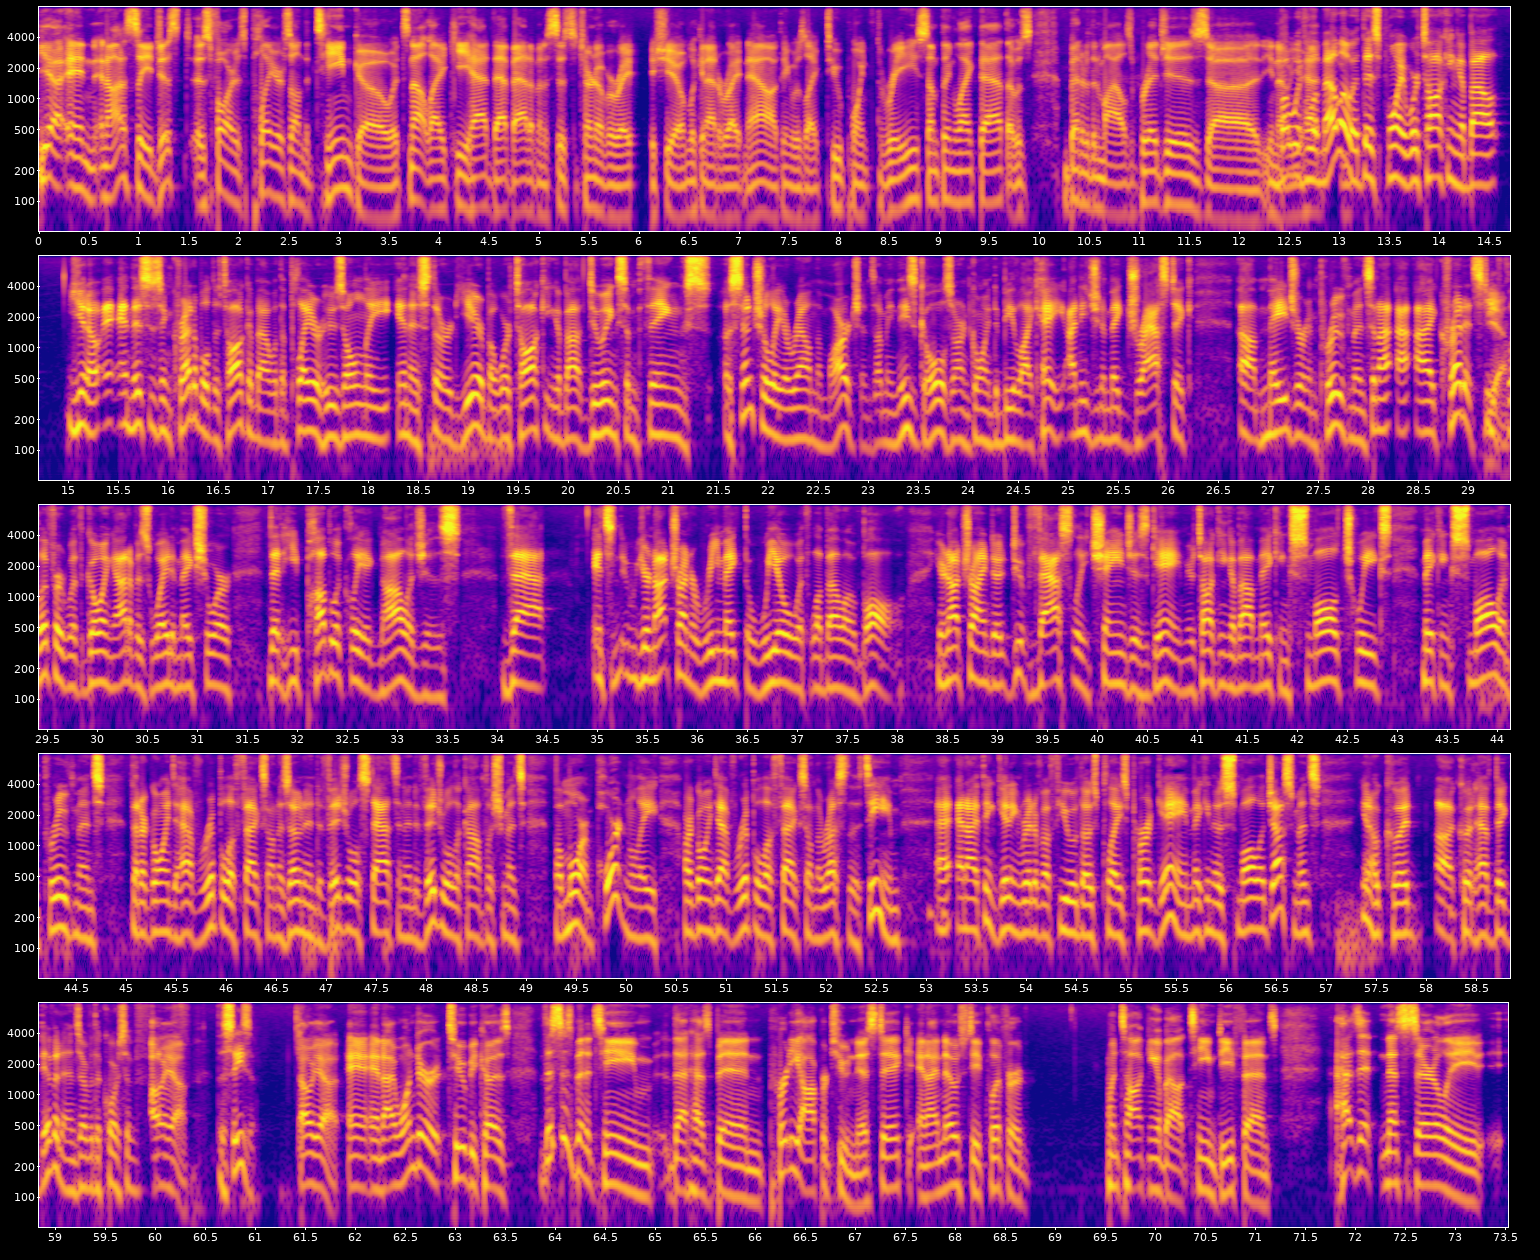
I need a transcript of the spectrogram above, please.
Yeah, and and honestly, just as far as players on the team go, it's not like he had that bad of an assist to turnover ratio. I'm looking at it right now. I think it was like 2.3, something like that. That was better than Miles Bridges. Uh, you know, but with had, Lamelo at this point, we're talking about you know, and this is incredible to talk about with a player who's only in his third year, but we're talking about doing some things essentially around the margins. I mean, these goals aren't going to be like, hey, I need you to make drastic, uh, major improvements. And I, I, credit Steve yeah. Clifford with going out of his way to make sure that he publicly acknowledges that it's you're not trying to remake the wheel with LaMelo Ball. You're not trying to do, vastly change his game. You're talking about making small tweaks, making small improvements that are going to have ripple effects on his own individual stats and individual accomplishments, but more importantly, are going to have ripple effects on the rest of the team. And, and I think getting rid of a few of those plays per game, making those small adjustments, you know, could uh, could have big dividends over the course of, oh, yeah. Of the season. Oh yeah, and, and, I wonder too because this has been a team that has been pretty opportunistic, and I know Steve Clifford, when talking about team defense, hasn't necessarily.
